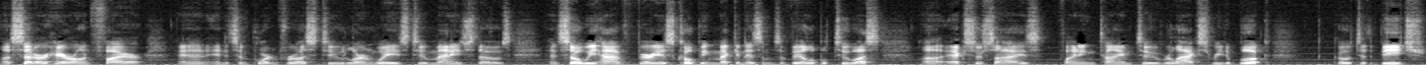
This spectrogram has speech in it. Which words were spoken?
uh, set our hair on fire and, and it's important for us to learn ways to manage those. And so we have various coping mechanisms available to us uh, exercise, finding time to relax, read a book, go to the beach,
